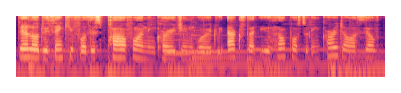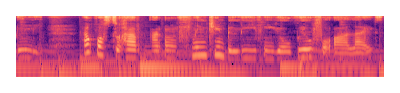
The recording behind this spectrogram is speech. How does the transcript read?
Dear Lord, we thank you for this powerful and encouraging word. We ask that you help us to encourage ourselves daily Help us to have an unflinching belief in your will for our lives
